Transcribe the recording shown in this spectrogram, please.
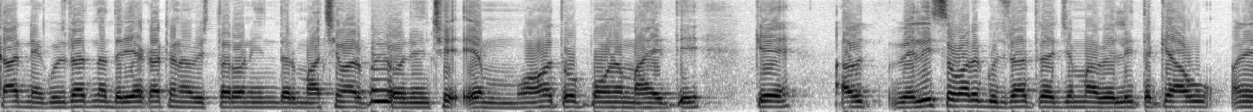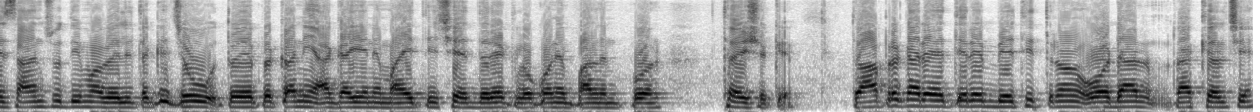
કારણે ગુજરાતના દરિયાકાંઠાના વિસ્તારોની અંદર માછીમાર ભાઈઓને છે એ મહત્વપૂર્ણ માહિતી કે વહેલી સવારે ગુજરાત રાજ્યમાં વહેલી તકે આવવું અને સાંજ સુધીમાં વહેલી તકે જવું તો એ પ્રકારની આગાહી અને માહિતી છે દરેક લોકોને પાલન પર થઈ શકે. તો આ પ્રકારે અત્યારે બેથી ત્રણ ઓર્ડર રાખેલ છે.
